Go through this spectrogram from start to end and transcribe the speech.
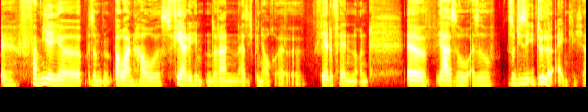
Äh, Familie, so ein Bauernhaus, Pferde hinten dran. Also ich bin ja auch äh, Pferdefan und äh, ja, so, also so diese Idylle eigentlich, ja.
